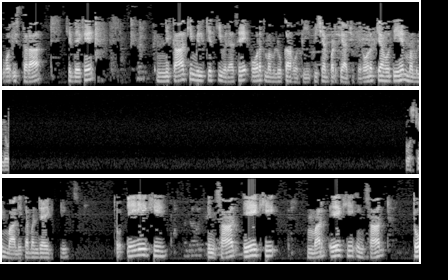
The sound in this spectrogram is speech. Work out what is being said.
وہ اس طرح کہ دیکھیں، نکاح کی ملکیت کی وجہ سے عورت مملوکہ ہوتی ہے پیچھے ہم پڑھ کے آ چکے۔ عورت کیا ہوتی ہے؟ مملوک۔ اس کی مالکہ بن جائے گی۔ تو ایک ہی انسان، ایک ہی مرد، ایک ہی انسان تو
